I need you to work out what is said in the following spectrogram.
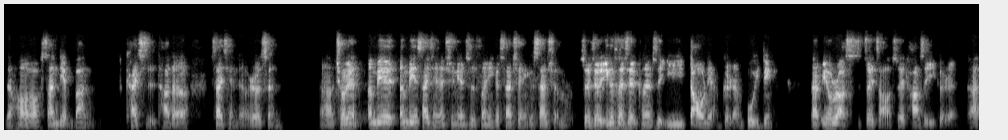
然后三点半开始他的赛前的热身。呃，球员 NBA NBA 赛前的训练是分一个 session 一个 session 嘛，所以就一个 session 可能是一到两个人不一定。那因为 Russ 是最早，所以他是一个人，啊，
